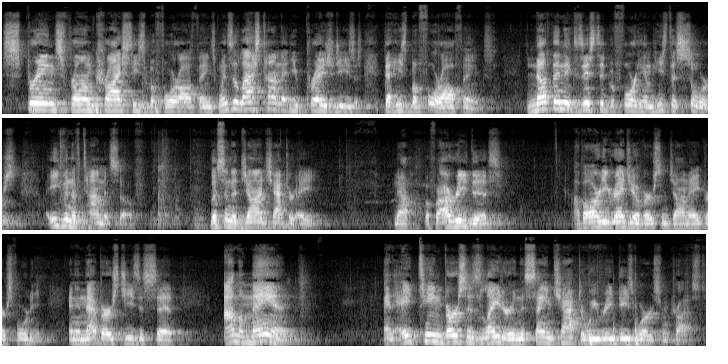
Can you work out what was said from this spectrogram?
springs from Christ. He's before all things. When's the last time that you praised Jesus that He's before all things? Nothing existed before Him. He's the source, even of time itself. Listen to John chapter 8. Now, before I read this, I've already read you a verse in John 8, verse 40. And in that verse, Jesus said, I'm a man. And 18 verses later in the same chapter, we read these words from Christ.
